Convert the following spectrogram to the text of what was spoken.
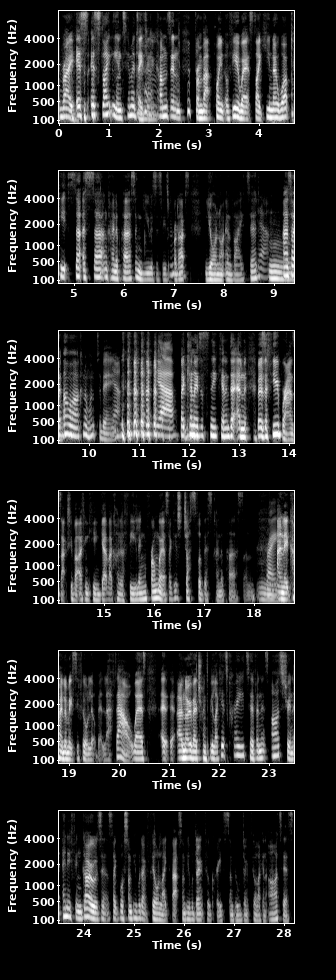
Right. It's it's slightly intimidating. It comes in from that point of view where it's like, you know what, Pete, cer- a certain kind of person uses these Mhm. products. You're not invited. Yeah. And it's like, Mm. oh, I kind of want to be. Yeah. Yeah. like, can I just sneak in? And, do- and there's a few brands actually that I think you can get that kind of feeling from where it's like, it's just for this kind of person. Mm. Right. And it kind of makes you feel a little bit left out. Whereas uh, I know they're trying to be like, it's creative and it's artistry and anything goes. And it's like, well, some people don't feel like that. Some people don't feel creative. Some people don't feel like an artist.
